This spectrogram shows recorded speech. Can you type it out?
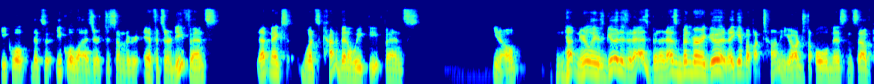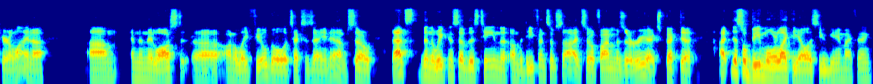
equal, that's an equalizer to some degree. If it's their defense, that makes what's kind of been a weak defense, you know, not nearly as good as it has been. It hasn't been very good. They gave up a ton of yards to Ole Miss and South Carolina. Um, and then they lost uh, on a late field goal at Texas A&M. So that's been the weakness of this team on the defensive side. So if I'm Missouri, I expect to. this will be more like the LSU game, I think.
